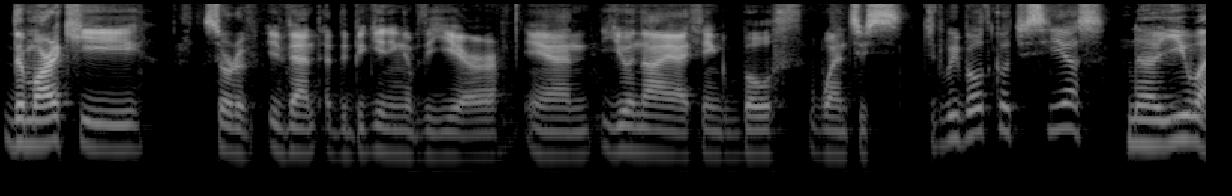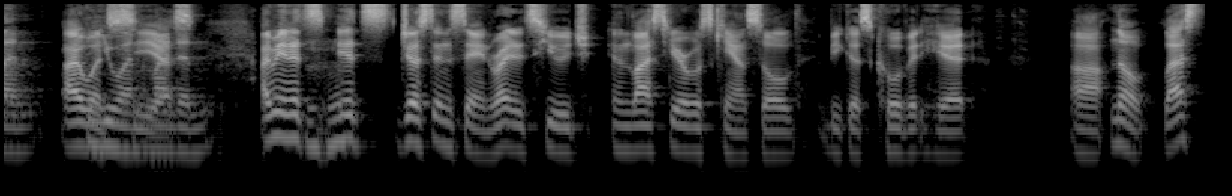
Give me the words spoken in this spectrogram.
the marquee sort of event at the beginning of the year and you and i i think both went to did we both go to ces no you went. I went you to went, I, I mean it's mm-hmm. it's just insane right? It's huge and last year was canceled because covid hit. Uh no last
